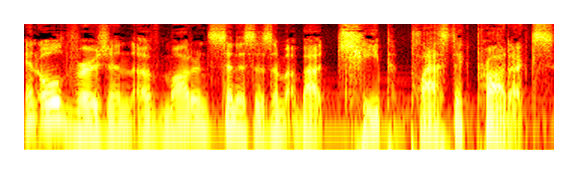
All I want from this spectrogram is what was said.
an old version of modern cynicism about cheap plastic products,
